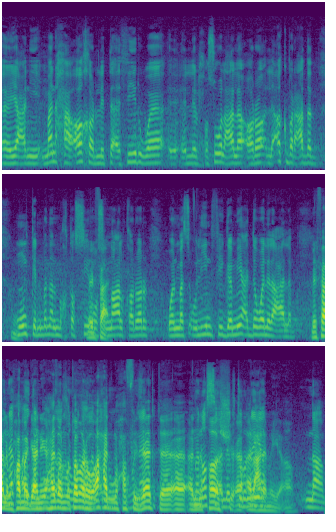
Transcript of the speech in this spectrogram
يعني منحى آخر للتأثير وللحصول على آراء لأكبر عدد ممكن من المختصين بالفعل. وصناع القرار والمسؤولين في جميع دول العالم بالفعل محمد يعني هذا المؤتمر هو أحد محفزات آه، النقاش. العالمية آه. نعم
